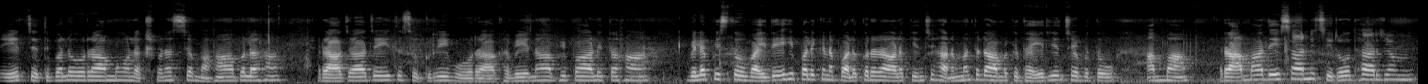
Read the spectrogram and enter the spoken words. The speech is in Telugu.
జయత్యతిబలో రామో లక్ష్మణస్య మహాబలః. రాజాజయిత సుగ్రీవో రాఘవేనాభిపాలిత. విలపిస్తూ వైదేహి పలికిన పలుకులను ఆలకించి హనుమంతుడు ఆమెకు ధైర్యం చెబుతూ అమ్మ రామాదేశాన్ని శిరోధార్యం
